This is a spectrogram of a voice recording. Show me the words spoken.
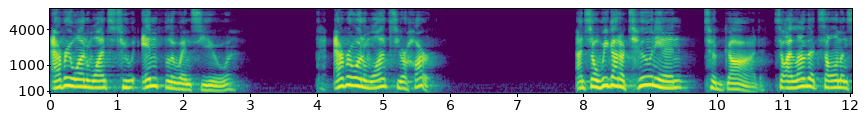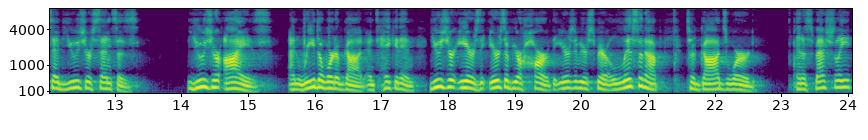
Everyone wants to influence you. Everyone wants your heart. And so we got to tune in to God. So I love that Solomon said, use your senses, use your eyes, and read the word of God and take it in. Use your ears, the ears of your heart, the ears of your spirit. Listen up to God's word. And especially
